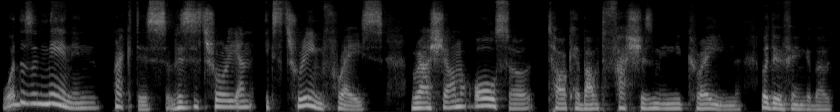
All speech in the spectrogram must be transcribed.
what does it mean in practice? This is truly an extreme phrase. Russian also talk about fascism in Ukraine. What do you think about?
